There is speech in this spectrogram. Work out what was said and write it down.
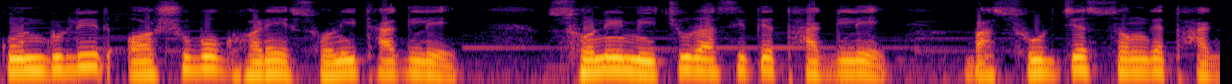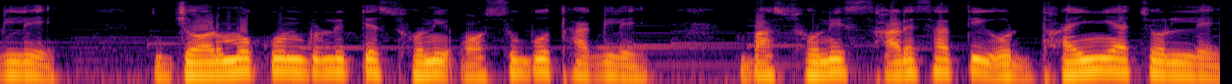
কুণ্ডুলির অশুভ ঘরে শনি থাকলে, শনি নিচু রাশিতে থাকলে বা সূর্যের সঙ্গে থাকলে, জন্মকুণ্ডলিতে শনি অশুভ থাকলে বা শনির সাড়ে সাতি ও ধাইয়া চললে,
